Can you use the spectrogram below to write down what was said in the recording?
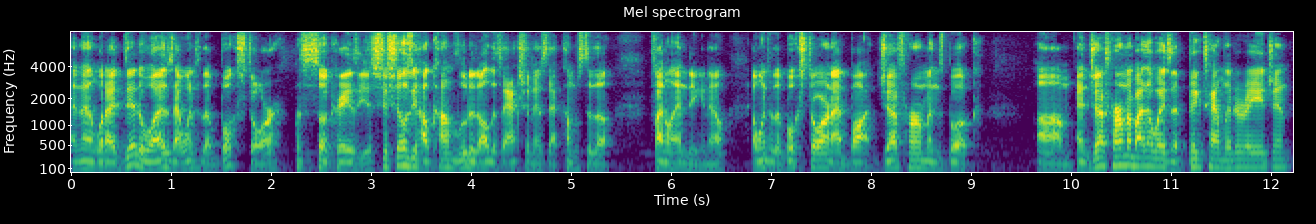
And then what I did was I went to the bookstore. This is so crazy. It just shows you how convoluted all this action is that comes to the final ending. You know, I went to the bookstore and I bought Jeff Herman's book. Um, and Jeff Herman, by the way, is a big time literary agent.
